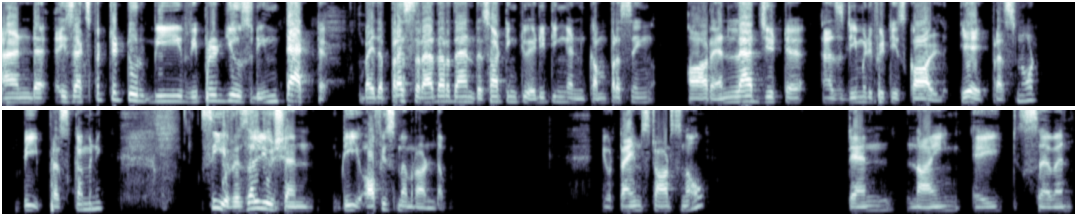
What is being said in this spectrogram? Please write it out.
and is expected to be reproduced intact by the press rather than resorting to editing and compressing or enlarge it as deemed if it is called A. Press note B. Press communique C. Resolution D. Office memorandum. Your time starts now. 10, 9, 8, 7,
